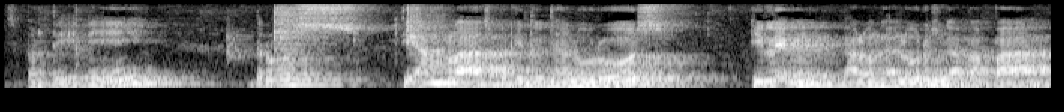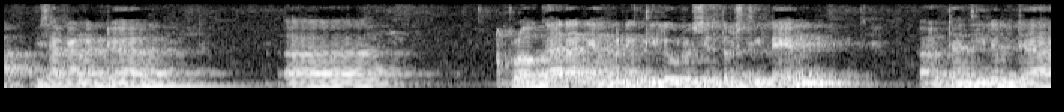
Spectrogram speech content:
seperti ini. Terus diamplas begitu udah lurus dilem kalau nggak lurus nggak apa-apa. Misalkan ada uh, kelonggaran yang penting dilurusin terus dilem kalau udah dilem udah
